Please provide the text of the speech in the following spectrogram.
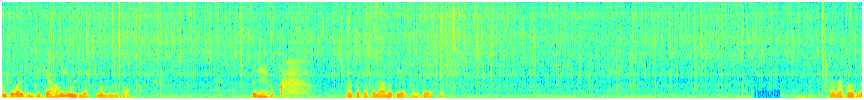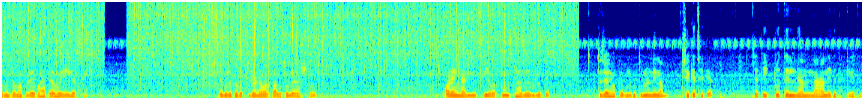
উল্টে পাল্টে দিকে আমি উল্টে যাচ্ছিলাম বন্ধুরা? তো যাই হোক, তারপর দেখো লাল হতে যাচ্ছে হতে যাচ্ছে দেখো, এগুলো কিন্তু আমার প্রায় ভাজা হয়ে গেছে। এগুলোকে এবার তুলে নেওয়ার পালা চলে আসলো। অনেক নাড়িয়েছি, এবার তুলতে হবে এগুলোকে। তো যাই হোক, এগুলোকে তুলে নিলাম, ছেঁকে ছেঁকে, যাতে একটু তেল না লেগে থাকে এতে।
